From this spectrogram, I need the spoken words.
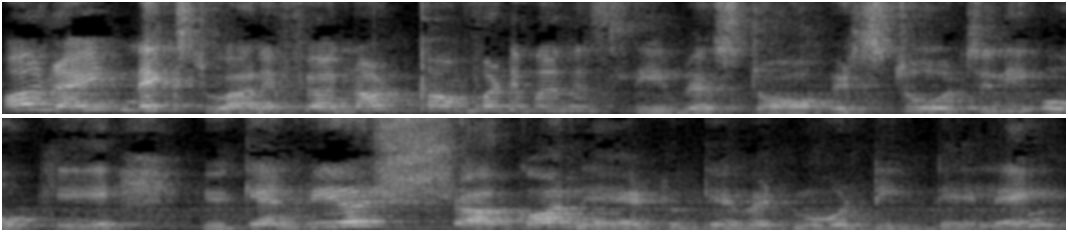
Alright, next one. If you're not comfortable with sleeveless top, it's totally okay. You can wear shrug on it to give it more detailing.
